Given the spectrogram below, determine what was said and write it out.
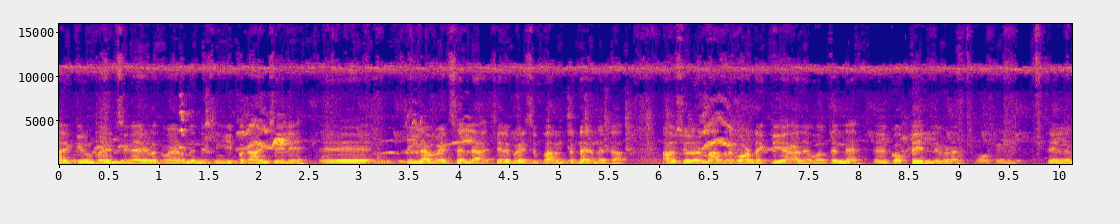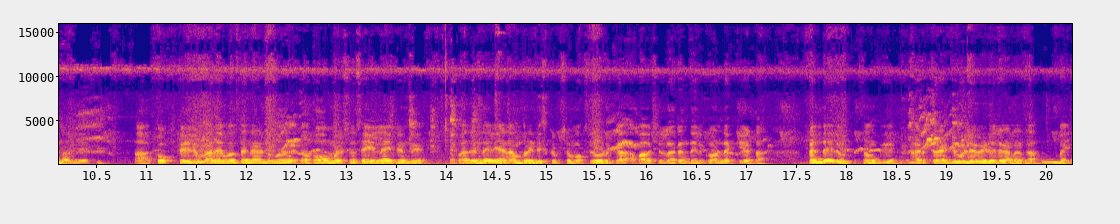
ആർക്കെങ്കിലും ബേഡ്സും കാര്യങ്ങളൊക്കെ വേണമെന്നുണ്ടെങ്കിൽ ഇപ്പൊ കാണിച്ചതിൽ എല്ലാ ബേഡ്സും അല്ല ചില ബേഡ്സ് പറഞ്ഞിട്ടുണ്ടായിരുന്നു കേട്ടോ ആവശ്യമുള്ളവർ മാത്രം കോൺടാക്ട് ചെയ്യുക. അതേപോലെ തന്നെ കോക്ടെയിൽ ഇവിടെ? സെയിലുണ്ടാവില്ലേ ആ കോക്ടെയിലും അതേപോലെ തന്നെ രണ്ട് മൂന്ന് ഹോമേഴ്സും സെയിലായിട്ടുണ്ട് അപ്പൊ അതെന്തായാലും ഞാൻ നമ്പർ ഡിസ്ക്രിപ്ഷൻ ബോക്സിൽ കൊടുക്കുക അപ്പൊ ആവശ്യമുള്ളവർ എന്തായാലും കോൺടാക്ട് ചെയ്യട്ടോ അപ്പൊ എന്തായാലും നമുക്ക് അടുത്ത അടിപൊളി വീഡിയോയിൽ കാണാം ബൈ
